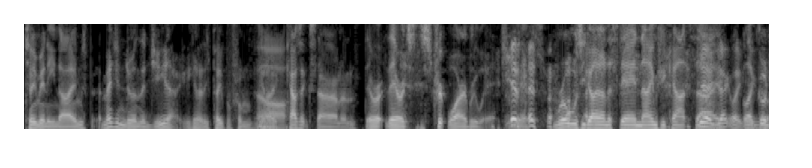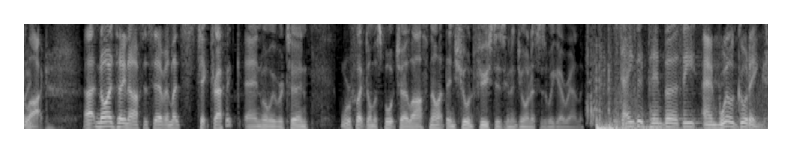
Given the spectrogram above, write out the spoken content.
too many names. But imagine doing the judo. You get all these people from you know Oh. Kazakhstan and There are there are tripwire everywhere. Yeah, Rules you don't understand, names you can't say. Yeah, exactly, Like good luck. Uh, Nineteen after seven. Let's check traffic, and when we return, we'll reflect on the sports show last night. Then Sean Fewster is going to join us as we go around the. David Penberthy and Will Goodings,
